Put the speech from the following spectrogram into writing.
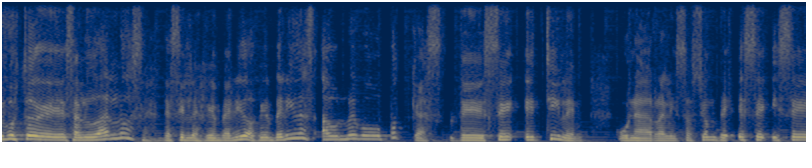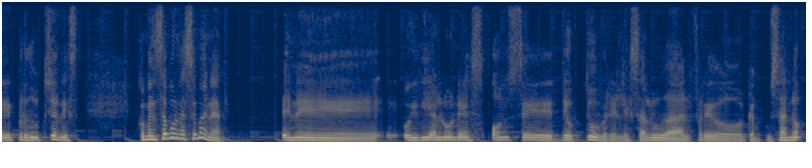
gusto de saludarlos, decirles bienvenidos, bienvenidas a un nuevo podcast de CE Chile, una realización de SIC Producciones. Comenzamos la semana. En, eh, hoy día lunes 11 de octubre les saluda Alfredo Campuzano,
